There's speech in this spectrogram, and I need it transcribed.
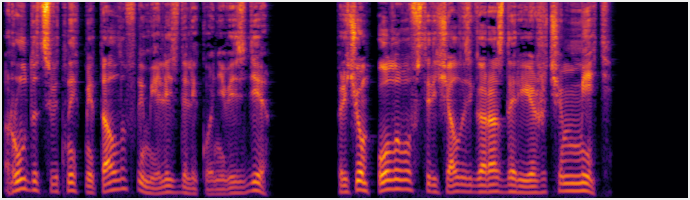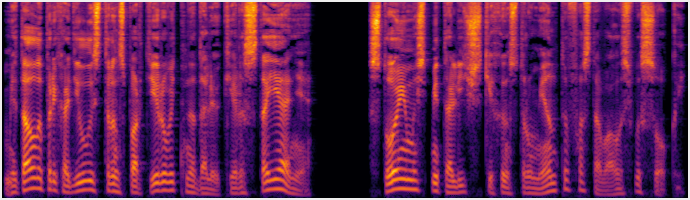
Руды цветных металлов имелись далеко не везде. Причем олово встречалось гораздо реже, чем медь. Металлы приходилось транспортировать на далекие расстояния. Стоимость металлических инструментов оставалась высокой.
